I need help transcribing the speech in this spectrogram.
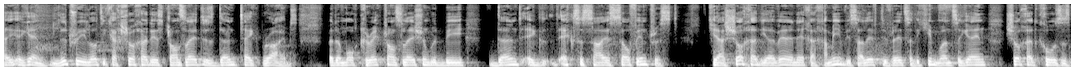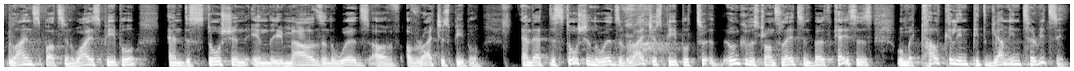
again, literally, lotikach shochad is translated as don't take bribes. But a more correct translation would be don't ex- exercise self interest. Once again, shochad causes blind spots in wise people and distortion in the mouths and the words of, of righteous people. And that distortion the words of righteous people, Unculus translates in both cases, umekalkalin pitgamin teritzin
